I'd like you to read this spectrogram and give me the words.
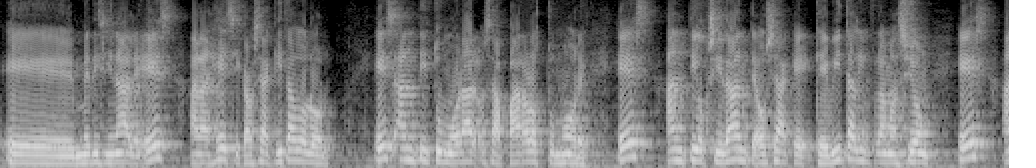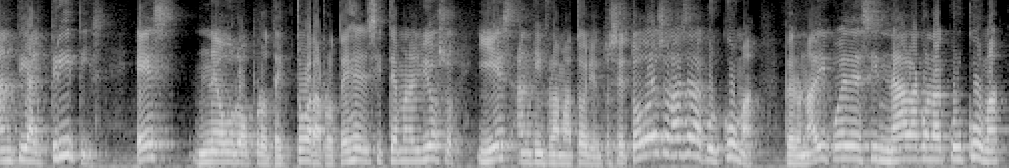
eh, medicinales. Es analgésica, o sea, quita dolor. Es antitumoral, o sea, para los tumores. Es antioxidante, o sea, que, que evita la inflamación. Es antiartritis. Es neuroprotectora, protege el sistema nervioso y es antiinflamatorio. Entonces, todo eso lo hace la curcuma pero nadie puede decir nada con la curcuma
